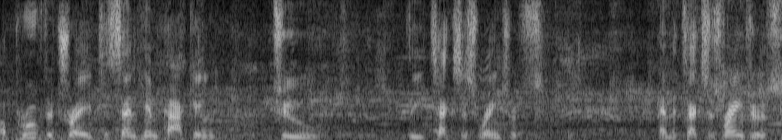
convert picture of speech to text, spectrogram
approved a trade to send him packing to the Texas Rangers. And the Texas Rangers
